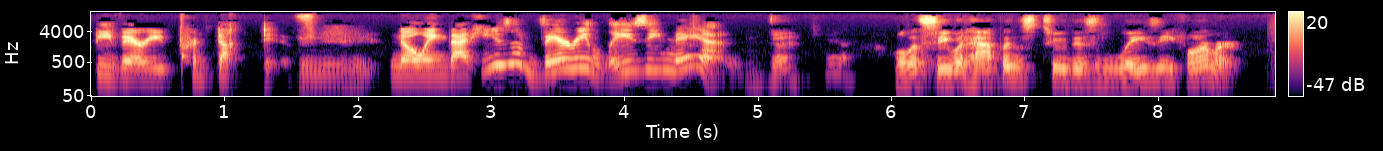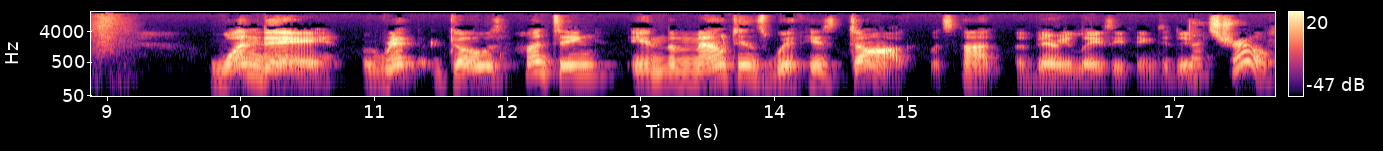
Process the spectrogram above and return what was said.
be very productive, Mhm. knowing that he's a very lazy man. Okay. Yeah. Well, let's see what happens to this lazy farmer. One day, Rip goes hunting in the mountains with his dog. That's not a very lazy thing to do. That's true.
